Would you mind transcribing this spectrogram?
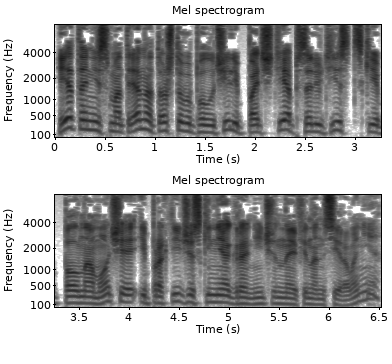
И это несмотря на то, что вы получили почти абсолютистские полномочия и практически неограниченное финансирование?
